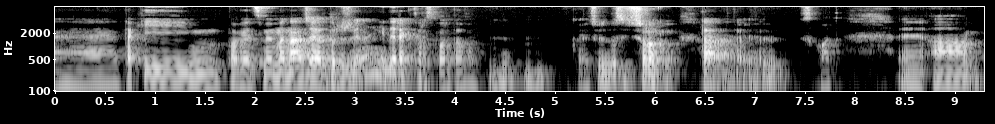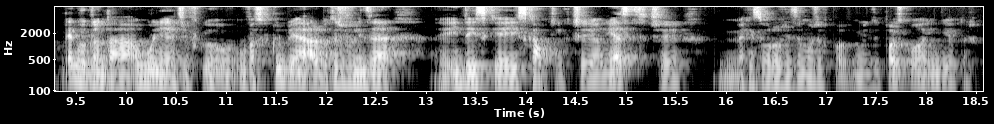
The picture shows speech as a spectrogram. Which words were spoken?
E, Taki powiedzmy menadżer drużyny i dyrektor sportowy. Okej, czyli dosyć szeroki Tak, tak. e, skład. E, A jak wygląda ogólnie czy w, u Was w klubie, albo też w lidze indyjskiej scouting? Czy on jest? Czy jakie są różnice może między Polską a Indią też?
